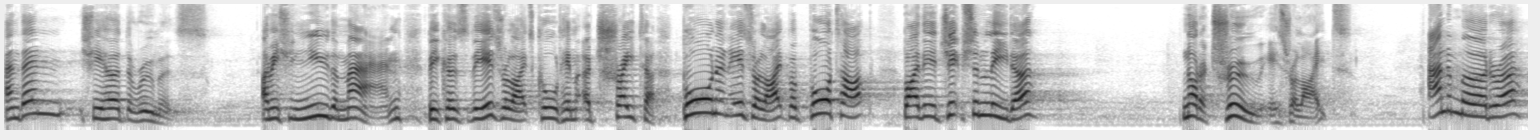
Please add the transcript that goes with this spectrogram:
And then she heard the rumors. I mean, she knew the man because the Israelites called him a traitor, born an Israelite, but brought up by the Egyptian leader, not a true Israelite, and a murderer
